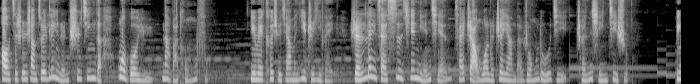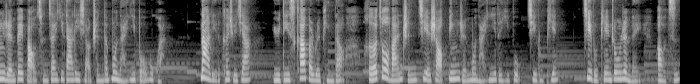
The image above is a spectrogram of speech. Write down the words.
奥兹身上最令人吃惊的莫过于那把铜斧，因为科学家们一直以为。人类在四千年前才掌握了这样的熔炉级成型技术。冰人被保存在意大利小城的木乃伊博物馆，那里的科学家与 Discovery 频道合作完成介绍冰人木乃伊的一部纪录片。纪录片中认为奥兹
